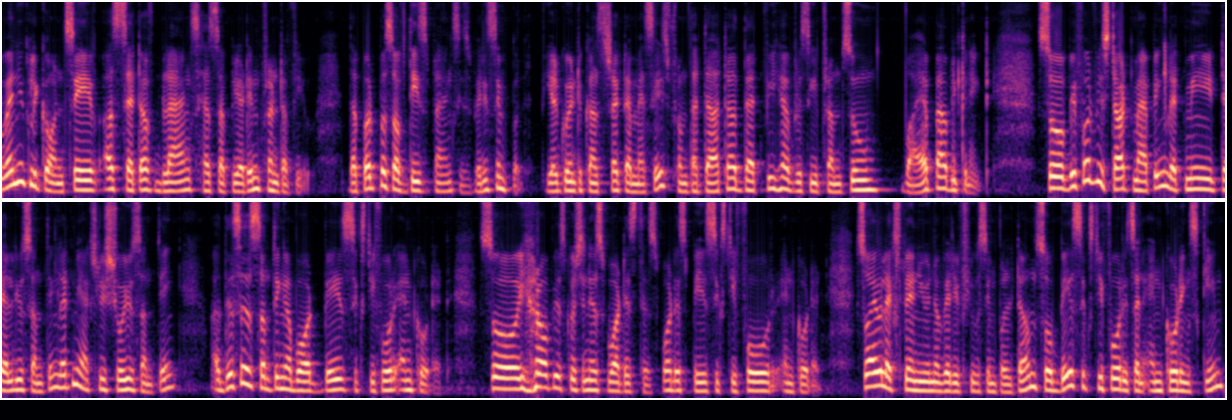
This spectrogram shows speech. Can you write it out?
when you click on save, a set of blanks has appeared in front of you. The purpose of these blanks is very simple. We are going to construct a message from the data that we have received from Zoom via Pabbly Connect. So before we start mapping, let me tell you something. Let me actually show you something. Uh, this is something about base 64 encoded. So your obvious question is what is this? What is base 64 encoded? So I will explain you in a very few simple terms. So base 64 is an encoding scheme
